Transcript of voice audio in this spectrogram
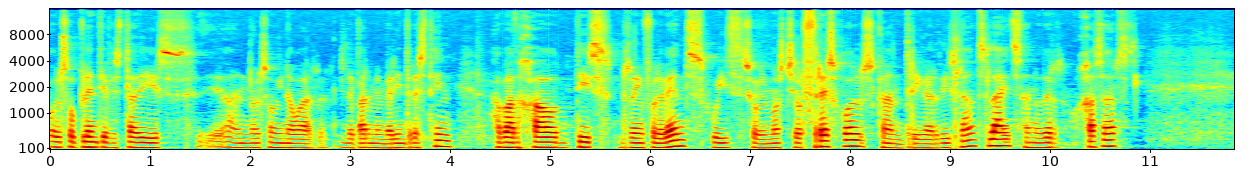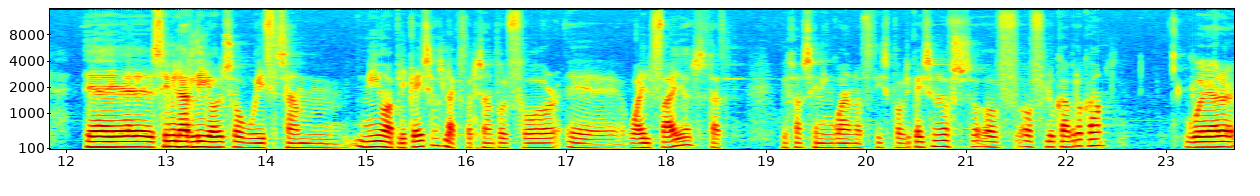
also plenty of studies, uh, and also in our department very interesting, about how these rainfall events with soil moisture thresholds can trigger these landslides and other hazards. Uh, similarly, also with some new applications, like for example for uh, wildfires that we have seen in one of these publications of, of, of Luca Brocca, where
